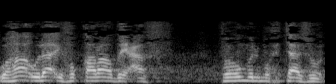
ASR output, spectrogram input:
وهؤلاء فقراء ضعاف فهم المحتاجون.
